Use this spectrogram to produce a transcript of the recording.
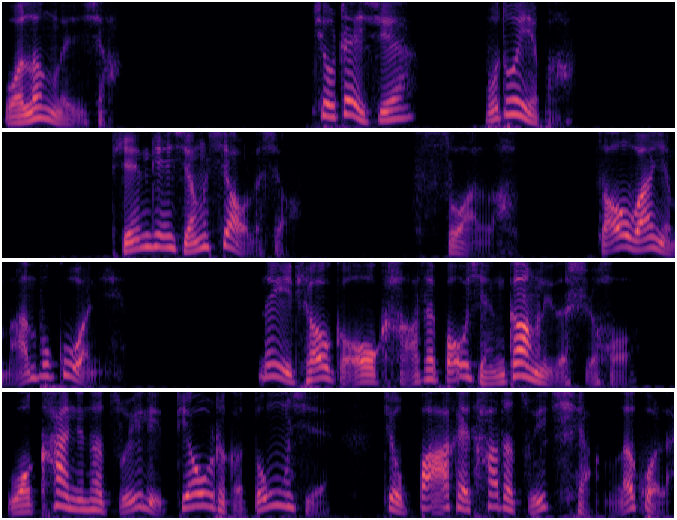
我愣了一下，就这些？不对吧？田天祥笑了笑，算了，早晚也瞒不过你。那条狗卡在保险杠里的时候，我看见它嘴里叼着个东西，就扒开它的嘴抢了过来。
